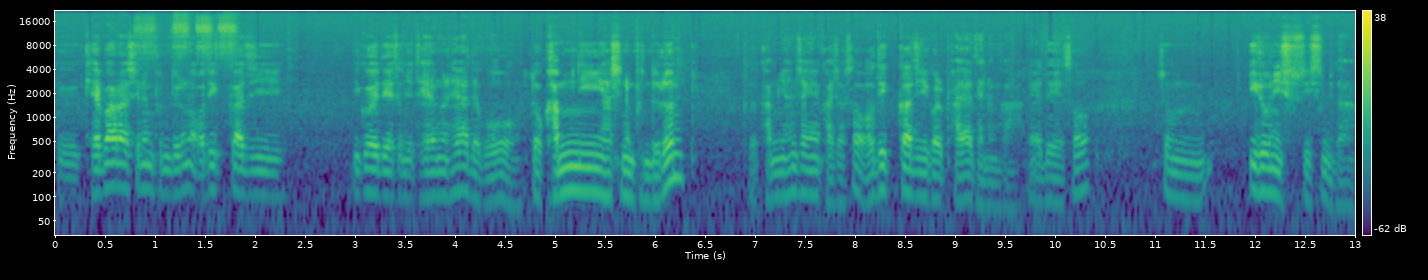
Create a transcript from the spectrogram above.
그 개발하시는 분들은 어디까지 이거에 대해서 이제 대응을 해야 되고 또 감리하시는 분들은 그 감리 현장에 가셔서 어디까지 이걸 봐야 되는가에 대해서 좀 이론이 있을 수 있습니다.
